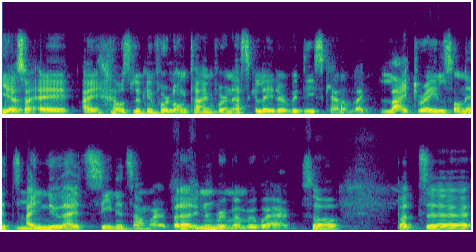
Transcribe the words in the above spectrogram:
Yeah, so I, I I was looking for a long time for an escalator with these kind of like light rails on it. I knew I had seen it somewhere, but I didn't remember where. So, but uh,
